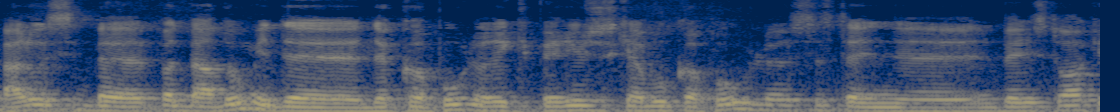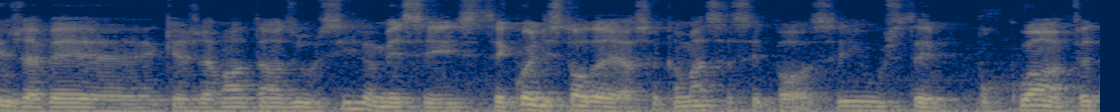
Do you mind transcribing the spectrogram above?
Parlé aussi, de, pas de bardeau, mais de, de copeaux, là, récupérer jusqu'à vos copeaux. Là. Ça, c'était une, une belle histoire que j'avais euh, que j'avais entendue aussi. Là. Mais c'est- c'était quoi l'histoire derrière ça? Comment ça s'est passé? Ou c'était pourquoi, en fait,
